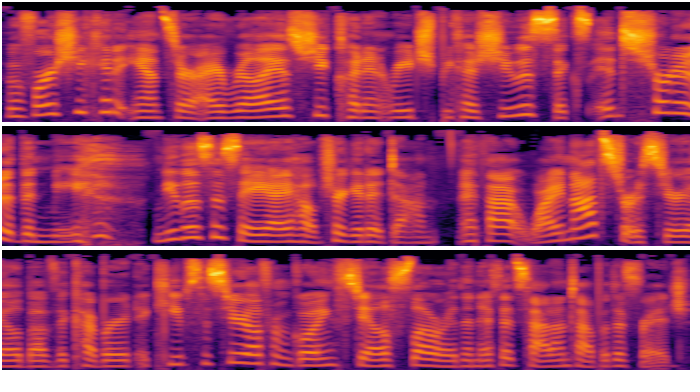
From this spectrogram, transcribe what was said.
Before she could answer, I realized she couldn't reach because she was six inches shorter than me. Needless to say, I helped her get it down. I thought, why not store cereal above the cupboard? It keeps the cereal from going stale slower than if it sat on top of the fridge.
